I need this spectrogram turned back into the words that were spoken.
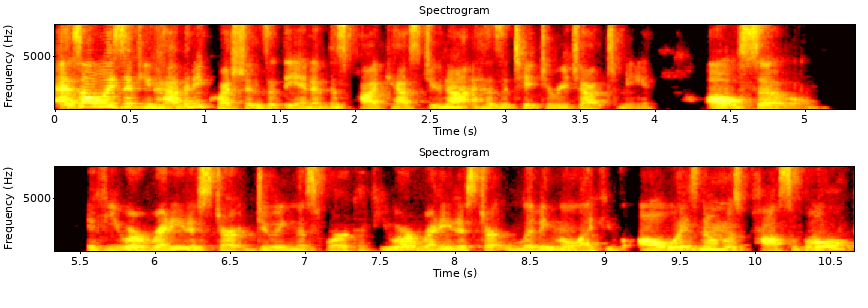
as always, if you have any questions at the end of this podcast, do not hesitate to reach out to me. Also, if you are ready to start doing this work, if you are ready to start living the life you've always known was possible,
